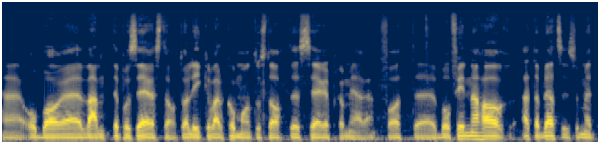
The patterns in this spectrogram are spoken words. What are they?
uh, og bare vente på seriestart. Og likevel kommer han til å starte seriepremieren. For at uh, Bård Finne har etablert seg som et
